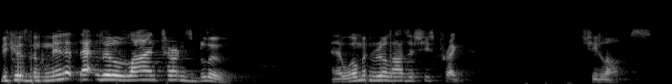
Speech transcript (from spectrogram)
Because the minute that little line turns blue and a woman realizes she's pregnant, she loves.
